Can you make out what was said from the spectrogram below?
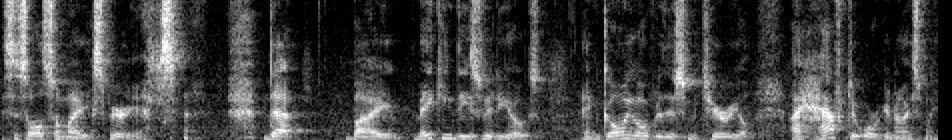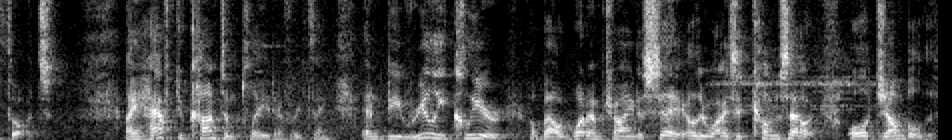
This is also my experience, that by making these videos and going over this material, I have to organize my thoughts. I have to contemplate everything and be really clear about what I'm trying to say. Otherwise, it comes out all jumbled.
